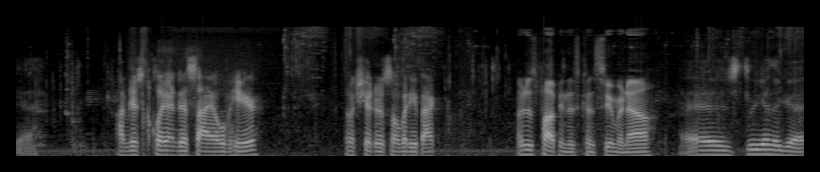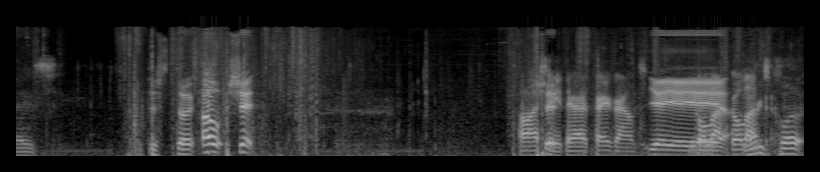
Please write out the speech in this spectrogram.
Yeah. I'm just clearing this side over here. Make sure there's nobody back. I'm just popping this consumer now. There's three other guys. Just throwing. Oh shit. Oh, I see. Shit. They're at fairgrounds. Yeah, yeah, yeah. Go yeah. left, go left. One's close.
